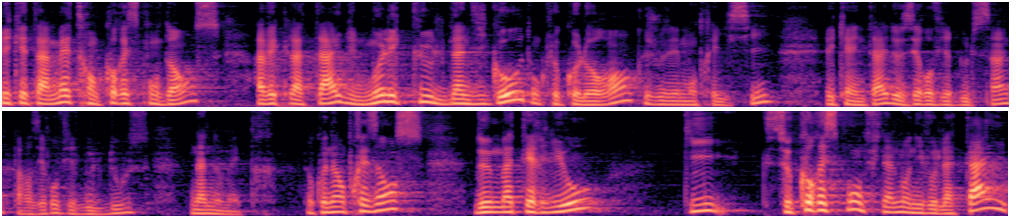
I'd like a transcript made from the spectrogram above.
mais qui est à mettre en correspondance avec la taille d'une molécule d'indigo, donc le colorant que je vous ai montré ici, et qui a une taille de 0,5 par 0,12 nanomètres. Donc on est en présence de matériaux qui se correspondent finalement au niveau de la taille,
